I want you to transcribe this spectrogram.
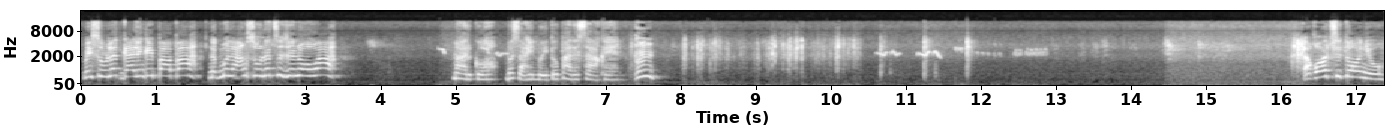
May sulat galing kay Papa. Nagmula ang sulat sa Genoa. Marco, basahin mo ito para sa akin. Mm. Ako at si Tonyo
